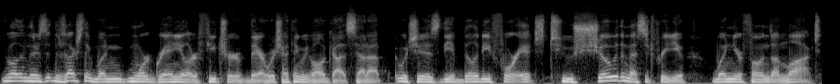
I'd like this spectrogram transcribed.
Well, and there's there's actually one more granular feature there, which I think we've all got set up, which is the ability for it to show the message preview when your phone's unlocked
